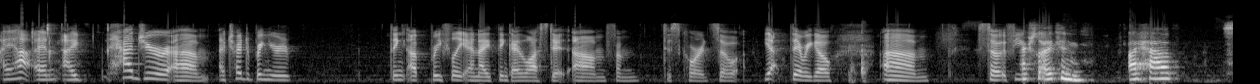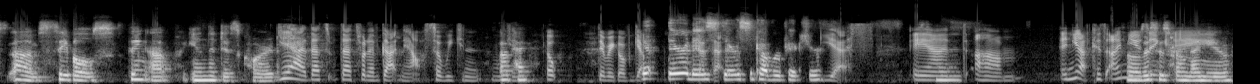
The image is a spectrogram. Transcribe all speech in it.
I ha- and I had your um, I tried to bring your thing up briefly, and I think I lost it um, from Discord. So yeah, there we go. Um, so if you Actually, I can. I have um, Sable's thing up in the Discord. yeah, that's that's what I've got now. So we can. We Okay. Can, oh, there we go. Yep. Yep, there it is. that. There's the cover picture. Yes, and um, and yeah, because I'm Oh, using this is from a, menu.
